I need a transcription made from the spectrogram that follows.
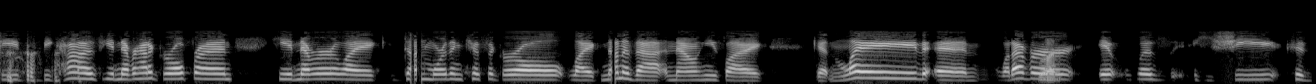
she because he had never had a girlfriend he had never like done more than kiss a girl like none of that and now he's like getting laid and whatever Right. it was he, she could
